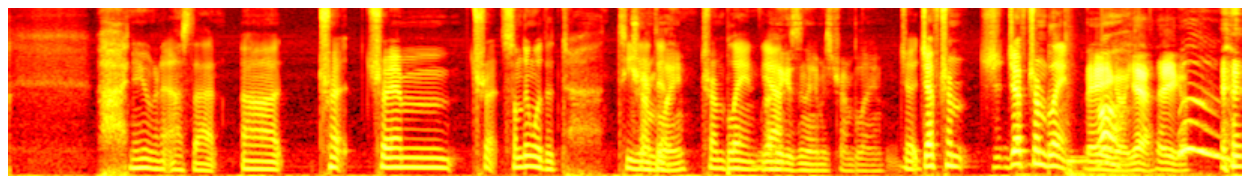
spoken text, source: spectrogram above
I knew you were gonna ask that. Uh, tre- Trem, tre- something with a t-. I Tremblain. Tremblain, I yeah. think his name is Tremblain. Je- Jeff Trem, J- Jeff Tremblain. There you Oh, go. Yeah, there you go.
